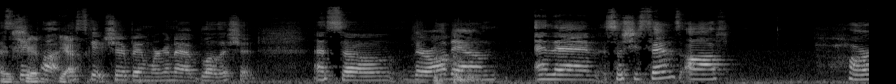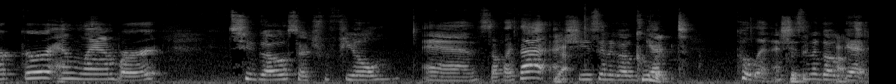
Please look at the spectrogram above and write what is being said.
escape ship, pod, yeah. escape ship, and we're gonna blow this shit. And so they're all down, and then so she sends off Parker and Lambert to go search for fuel and stuff like that, and Yeah. she's gonna go Coolant. get coolant, and she's Coolant, gonna go get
